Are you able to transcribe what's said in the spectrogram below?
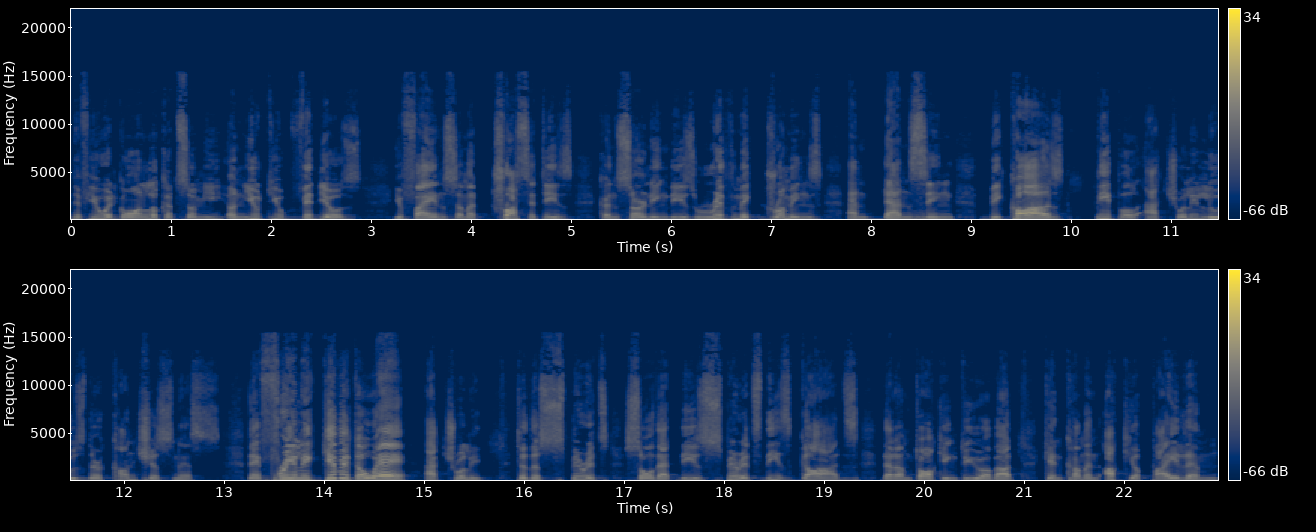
If you would go and look at some on YouTube videos, you find some atrocities concerning these rhythmic drummings and dancing because people actually lose their consciousness. They freely give it away, actually, to the spirits so that these spirits, these gods that I'm talking to you about, can come and occupy them,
